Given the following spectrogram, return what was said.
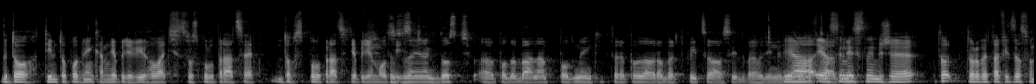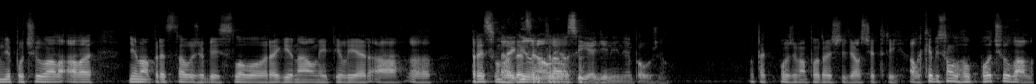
Kto týmto podmienkam nebude vyhovať zo spolupráce, do spolupráce nebude môcť ísť. To sa inak dosť e, podobá na podmienky, ktoré povedal Robert Fico asi dve hodiny. Ja, ja si myslím, že to, to Roberta Fica som nepočúval, ale nemám predstavu, že by slovo regionálny pilier a e, presun a Regionálny decentralizácia... asi jediný nepoužil. No tak môžem vám povedať ešte ďalšie tri. Ale keby som ho počúval,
